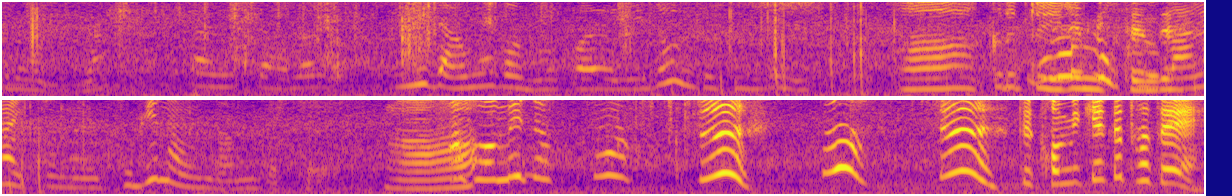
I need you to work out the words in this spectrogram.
그러니까 이 나무가 뭘까요? 예전부터 궁금했어요. 아, 그것도 이름 있을 텐데. 만화 있잖아요. 거기 나온 나무 같아요. 아, 아, 거미줄. 어, 으, 으, 으. 근데 거미 깨끗하대.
